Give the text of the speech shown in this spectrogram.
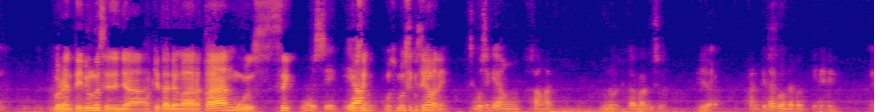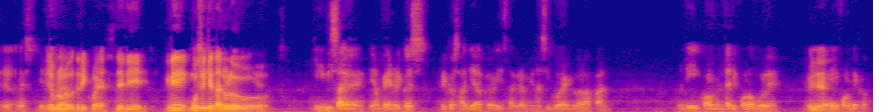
berhenti dulu sejenak. Kita dengarkan musik musik musik yang mus- musik musik apa nih? Musik yang sangat menurut kita bagus lah. Iya. kan kita belum dapat ini nih Ya. request. Jadi ya belum dapat request. Jadi ini musik Jadi- kita dulu. jadi bisa ya yang pengen request request aja ke instagramnya nasi goreng 28 nanti kalau minta di follow boleh. Iya. Nanti di follow back kok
